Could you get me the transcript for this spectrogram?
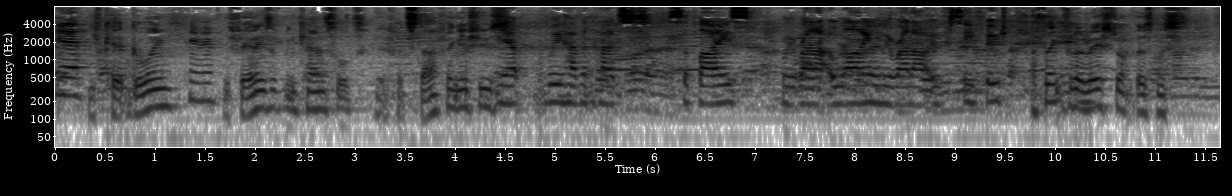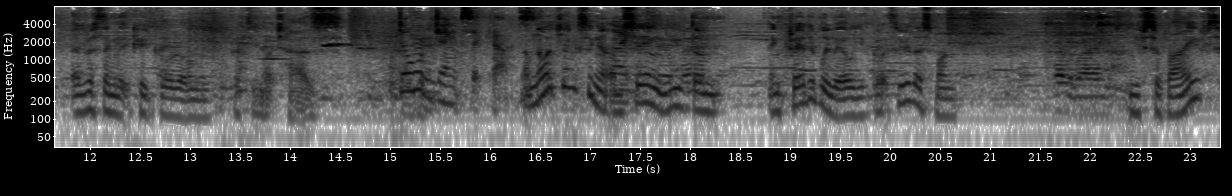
yeah, You've kept going. Yeah. The ferries have been cancelled. You've had staffing issues. yep. We haven't had supplies. We ran out of wine. We ran out of seafood. I think for a restaurant business, everything that could go wrong pretty much has. Don't jinx it, Caps. I'm not jinxing it. I'm Like- saying you've done incredibly well. You've got through this month. You've survived.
